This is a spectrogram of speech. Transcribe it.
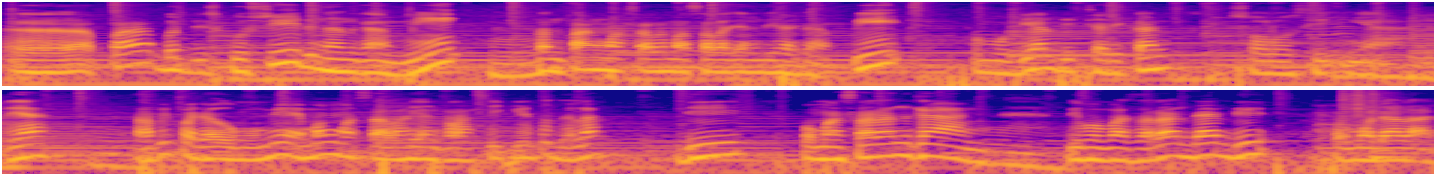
eh, apa berdiskusi dengan kami hmm. tentang masalah-masalah yang dihadapi kemudian dicarikan solusinya gitu ya tapi pada umumnya emang masalah yang klasik itu adalah di pemasaran Kang, hmm. di pemasaran dan di permodalan.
